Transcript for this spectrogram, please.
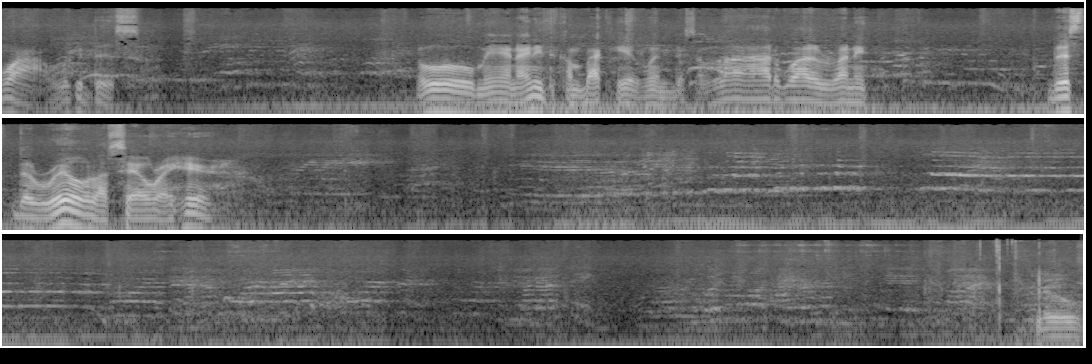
Wow, look at this. Oh man, I need to come back here when there's a lot of water running. This the real La Salle right here. Little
